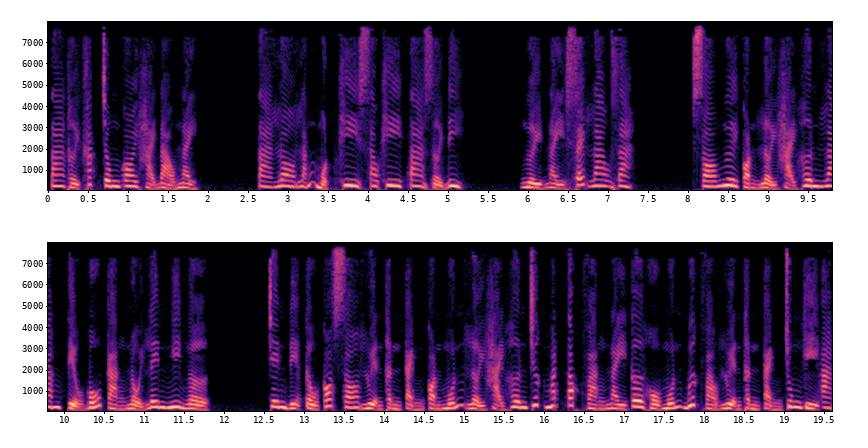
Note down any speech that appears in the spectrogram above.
Ta thời khắc trông coi hải đảo này. Ta lo lắng một khi sau khi ta rời đi. Người này sẽ lao ra. So ngươi còn lợi hại hơn Lam tiểu bố càng nổi lên nghi ngờ. Trên địa cầu có so luyện thần cảnh còn muốn lợi hại hơn trước mắt tóc vàng này cơ hồ muốn bước vào luyện thần cảnh trung kỳ A.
